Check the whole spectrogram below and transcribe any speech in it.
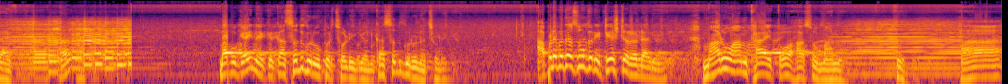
સાહેબ. હા? બાપુ કહે ને કે કાં સદગુરુ ઉપર છોડી ગયો ને કાં સદગુરુને છોડી ગયો. આપણે બધા શું કરી? ટેસ્ટર અડાડીએ. મારું આમ થાય તો હાસું માનું. હા.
